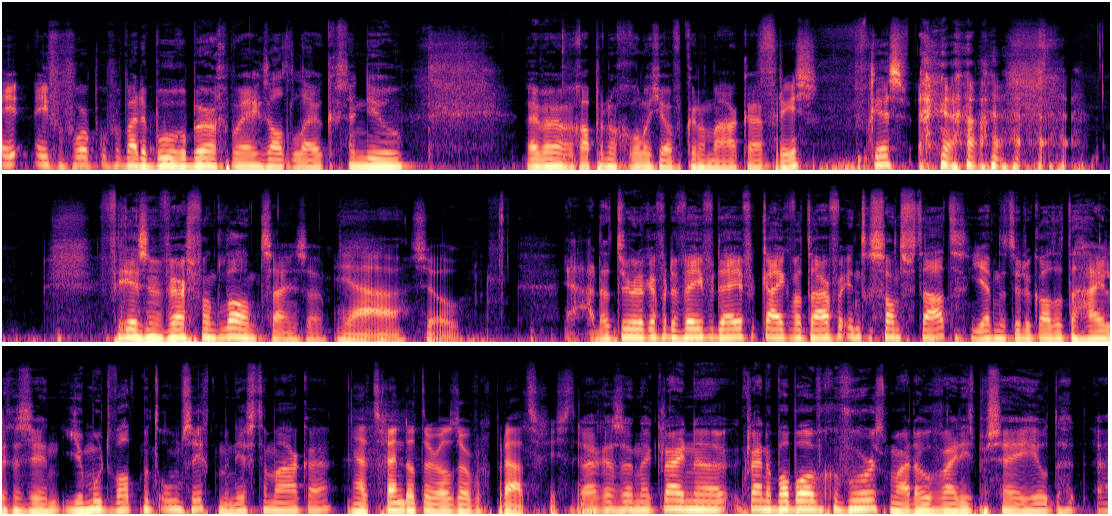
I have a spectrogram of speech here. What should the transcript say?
e- e- even voorproeven bij de Boerenburgerbeweging is altijd leuk. Ze zijn nieuw. We hebben er een rapper nog een rolletje over kunnen maken. Fris. Fris. ja. Fris en vers van het land zijn ze. Ja, zo. Ja, natuurlijk even de VVD. Even kijken wat daar voor interessant staat. Je hebt natuurlijk altijd de heilige zin. Je moet wat met omzicht, minister maken. Ja, het schijnt dat er wel eens over gepraat is gisteren. Daar is een eh, kleine, kleine babbel over gevoerd. Maar daar hoeven wij niet per se heel, eh,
